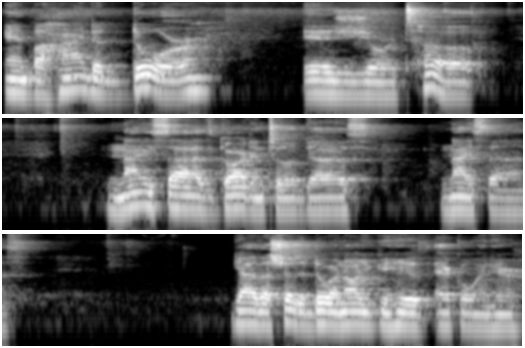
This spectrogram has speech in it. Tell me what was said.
And behind the door is your tub. Nice size garden tub, guys. Nice size. Guys, I shut the door and all you can hear is echo in here.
